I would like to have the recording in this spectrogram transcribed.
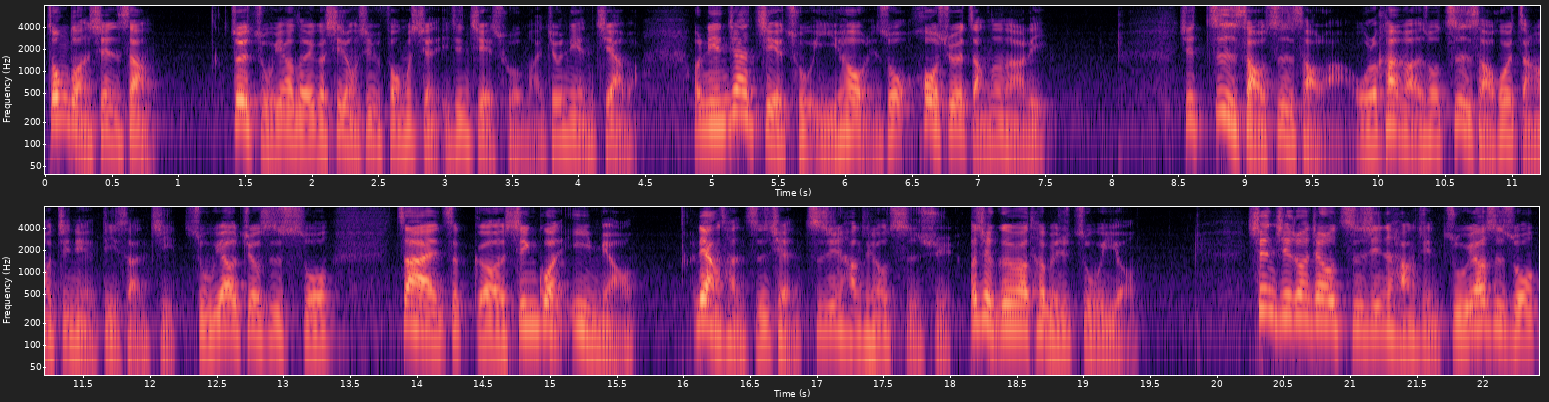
中短线上最主要的一个系统性风险已经解除了嘛，就年假嘛。哦，年假解除以后，你说后续会涨到哪里？其实至少至少啦，我的看法是说，至少会涨到今年的第三季。主要就是说，在这个新冠疫苗量产之前，资金行情都持续。而且各位要特别去注意哦，现阶段叫做资金的行情，主要是说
